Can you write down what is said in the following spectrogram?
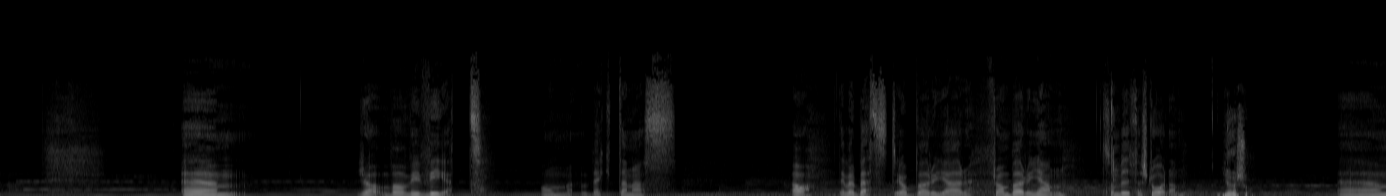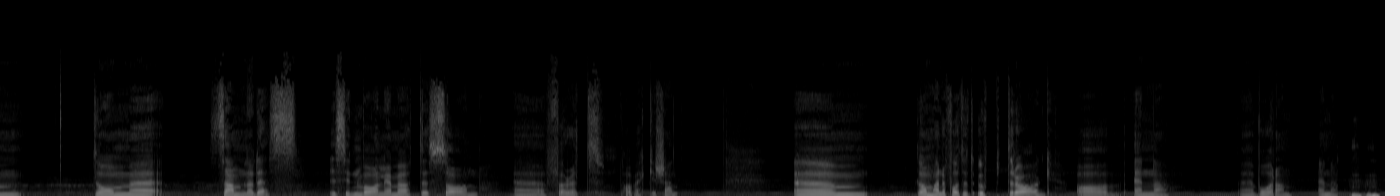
Um, ja, vad vi vet om väktarnas... Ja, det är väl bäst jag börjar från början som vi förstår den. Gör så. Um, de uh, samlades i sin vanliga mötessal uh, för ett par veckor sedan. Um, de hade fått ett uppdrag av Enna, uh, våran Enna, Mhm.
